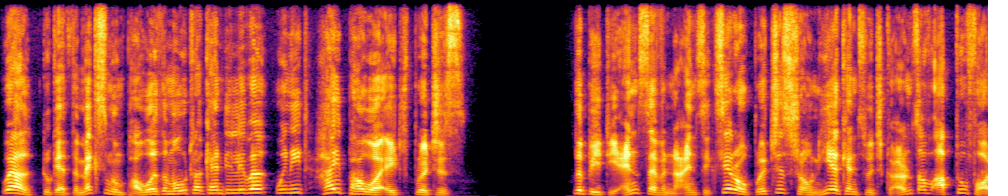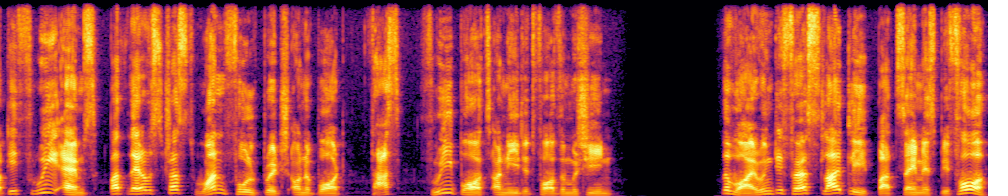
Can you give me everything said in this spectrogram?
Well, to get the maximum power the motor can deliver, we need high power H bridges. The BTS7960 bridges shown here can switch currents of up to 43A, but there is just one full bridge on a board, thus 3 boards are needed for the machine. The wiring differs slightly, but same as before,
